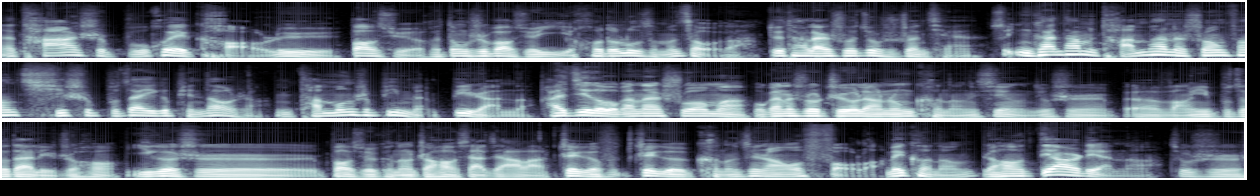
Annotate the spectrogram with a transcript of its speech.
那他是不会考虑暴雪和动视暴雪以后的路怎么走的，对他来说就是赚钱。所以你看，他们谈判的双方其实不在一个频道上，你谈崩是避免必然的。还记得我刚才说吗？我刚才说只有两种可能性，就是呃，网易不做代理之后，一个是暴雪可能找好下家了，这个这个可能性让我否了，没可能。然后第二点呢，就是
